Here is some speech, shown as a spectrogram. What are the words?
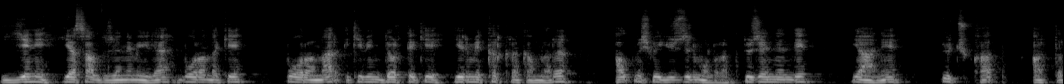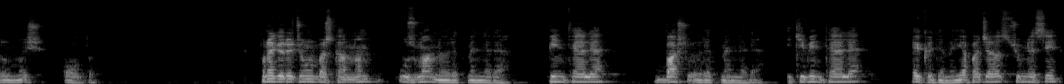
yeni yasal düzenleme ile bu orandaki bu oranlar 2004'teki 20-40 rakamları 60 ve 120 olarak düzenlendi. Yani 3 kat arttırılmış oldu. Buna göre Cumhurbaşkanı'nın uzman öğretmenlere 1000 TL, baş öğretmenlere 2000 TL ek ödeme yapacağız cümlesi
